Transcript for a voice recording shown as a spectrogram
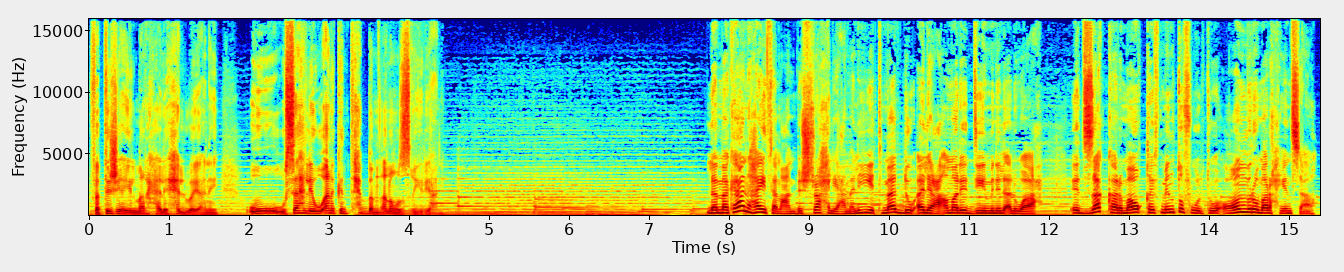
فبتجي هي المرحلة حلوة يعني وسهلة وأنا كنت أحبها من أنا وصغير يعني. لما كان هيثم عم بشرح لي عملية مد وقلع قمر الدين من الألواح اتذكر موقف من طفولته عمره ما رح ينساه.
